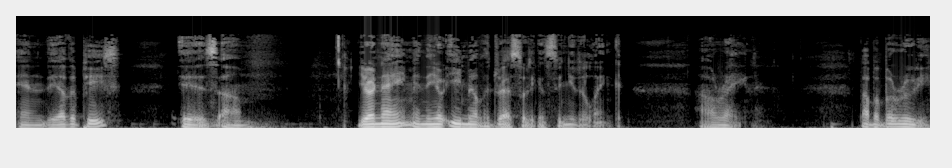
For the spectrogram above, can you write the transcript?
and the other piece is um, your name and your email address so they can send you the link. All right. Baba Baruti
